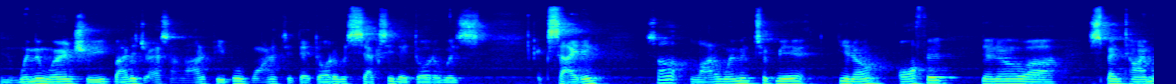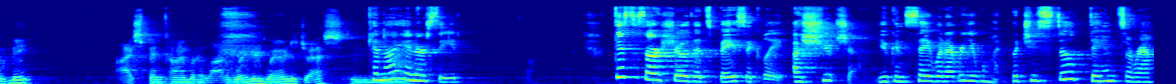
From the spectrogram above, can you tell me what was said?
and women were intrigued by the dress. A lot of people wanted to. They thought it was sexy. They thought it was exciting. So a lot of women took me, you know, offered, you know, uh, spend time with me. I spent time with a lot of women wearing a dress. and, Can you I know, intercede? This is our show that's basically a shoot show. You can say whatever you want, but you still dance around.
